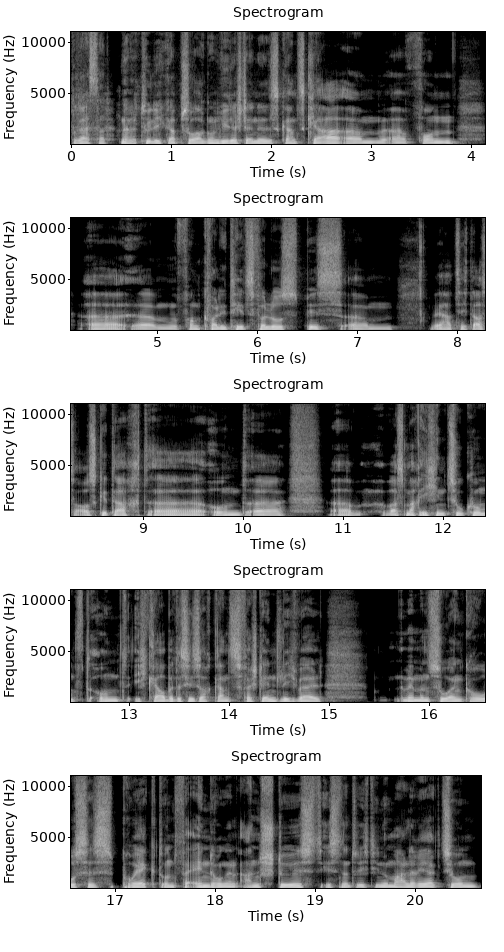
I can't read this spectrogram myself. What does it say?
begeistert? Na, natürlich gab es Sorgen und Widerstände, das ist ganz klar. Ähm, äh, von, äh, ähm, von Qualitätsverlust bis, ähm, wer hat sich das ausgedacht äh, und äh, äh, was mache ich in Zukunft? Und ich glaube, das ist auch ganz verständlich, weil wenn man so ein großes Projekt und Veränderungen anstößt, ist natürlich die normale Reaktion,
